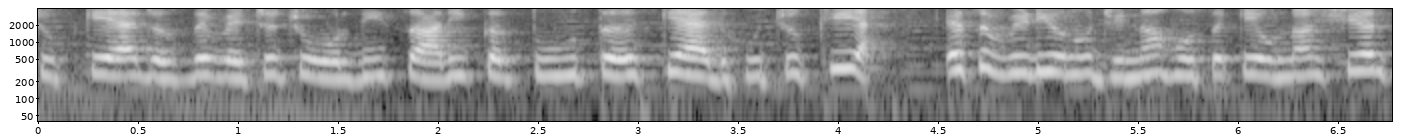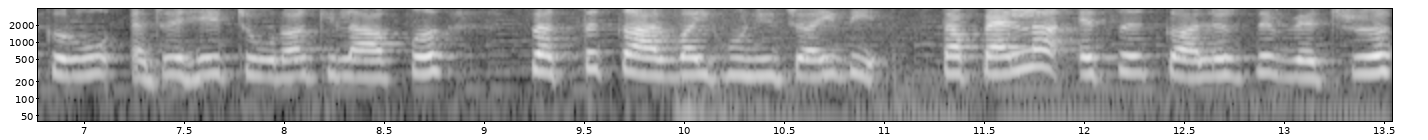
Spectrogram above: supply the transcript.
ਚੁੱਕੇ ਹੈ, ਜਿਸ ਦੇ ਵਿੱਚ ਚੋਰ ਦੀ ਸਾਰੀ ਕਰਤੂਤ ਕੈਦ ਹੋ ਚੁੱਕੀ ਹੈ। ਇਸ ਵੀਡੀਓ ਨੂੰ ਜਿੰਨਾ ਹੋ ਸਕੇ ਉਨਾ ਸ਼ੇਅਰ ਕਰੋ। ਅਜਿਹੇ ਚੋਰਾਂ ਖਿਲਾਫ ਸਖਤ ਕਾਰਵਾਈ ਹੋਣੀ ਚਾਹੀਦੀ ਹੈ। ਤਾਂ ਪਹਿਲਾਂ ਇਸ ਕਾਲਜ ਦੇ ਵਿੱਚ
